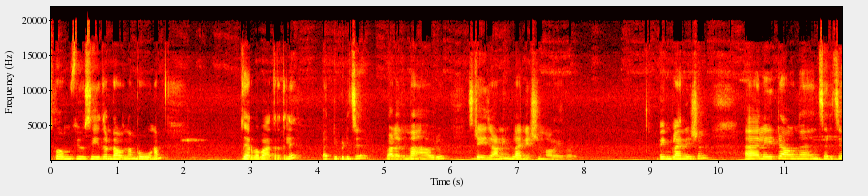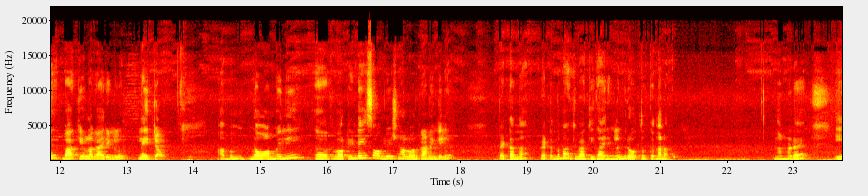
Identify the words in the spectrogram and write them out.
സ്പേം ഫ്യൂസ് ചെയ്തുണ്ടാവുന്ന ഭ്രൂണം ഗർഭപാത്രത്തിൽ പറ്റിപ്പിടിച്ച് വളരുന്ന ആ ഒരു സ്റ്റേജാണ് ഇംപ്ലാന്റേഷൻ എന്ന് പറയുന്നത്. അപ്പോൾ ഇംപ്ലാന്റേഷൻ ലേറ്റ് ആവുന്ന അനുസരിച്ച് ബാക്കിയുള്ള കാര്യങ്ങളും ലേറ്റ് ആവും. അപ്പം നോർമലി ഫോർട്ടീൻ ഡേയ്സ് ഓവുലേഷൻ ഉള്ളവർക്കാണെങ്കിൽ പെട്ടെന്ന് പെട്ടെന്ന് ബാക്കി ബാക്കി കാര്യങ്ങളും ഗ്രോത്തും ഒക്കെ നടക്കും. നമ്മുടെ ഈ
